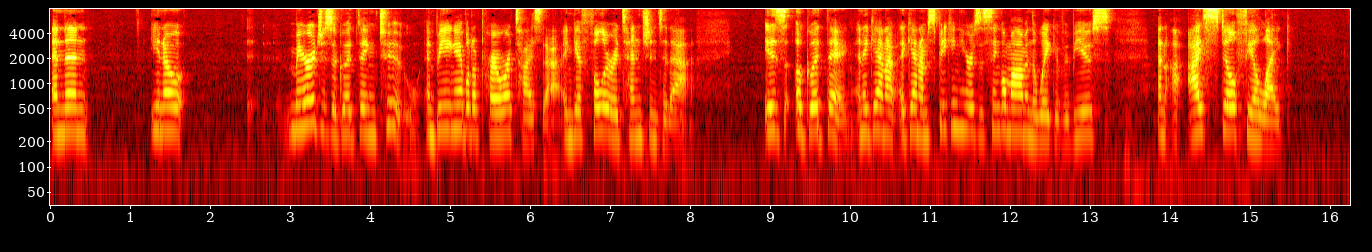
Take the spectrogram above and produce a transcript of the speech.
And then you know marriage is a good thing too. And being able to prioritize that and give fuller attention to that is a good thing. And again, I, again, I'm speaking here as a single mom in the wake of abuse, and I, I still feel like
